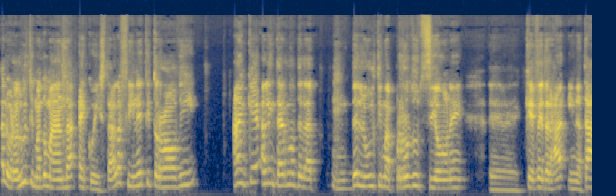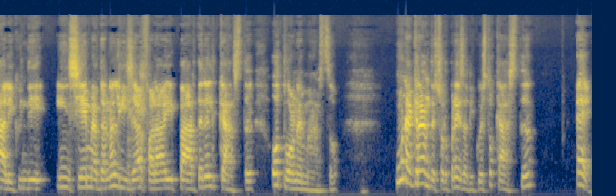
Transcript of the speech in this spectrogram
Allora, l'ultima domanda è questa. Alla fine ti trovi anche all'interno della, dell'ultima produzione eh, che vedrà i Natali, quindi insieme ad Annalisa farai parte del cast Ottuone e Marzo. Una grande sorpresa di questo cast è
